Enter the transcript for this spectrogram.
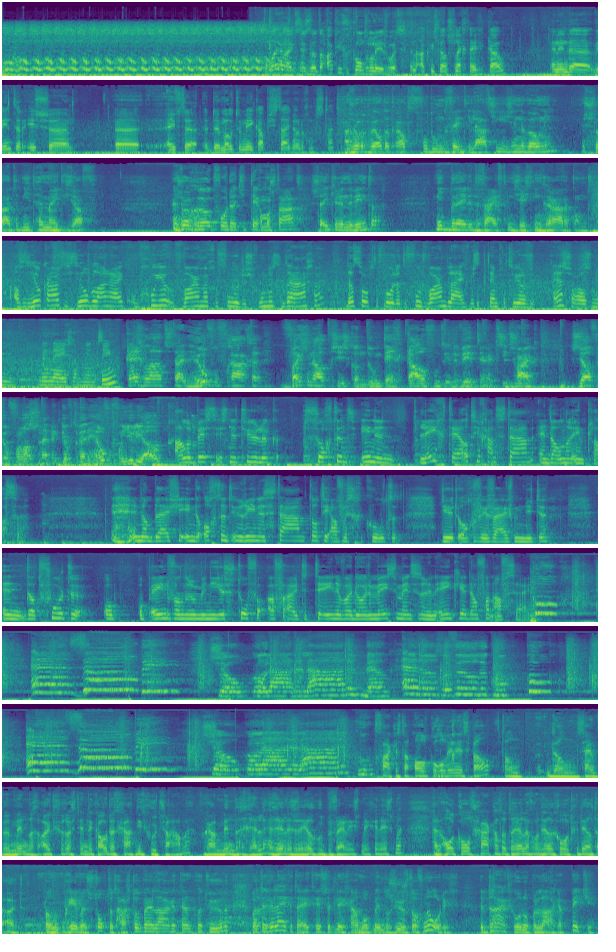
belangrijkste is dat de accu gecontroleerd wordt. Een accu kan slecht tegen kou. En in de winter is, uh, uh, heeft de, de motor meer capaciteit nodig om te starten. Maar zorg wel dat er altijd voldoende ventilatie is in de woning. Dus sluit het niet hermetisch af. En zorg er ook voor dat je thermostaat, zeker in de winter... niet beneden de 15, 16 graden komt. Als het heel koud is, is het heel belangrijk om goede, warme, gevoerde schoenen te dragen. Dat zorgt ervoor dat de voet warm blijft. Dus de temperatuur, hè, zoals nu, min 9, min 10. Ik krijg de laatste tijd heel veel vragen wat je nou precies kan doen tegen koude voeten in de winter. Het is iets waar ik zelf heel veel last van heb. Ik durf te wedden, heel veel van jullie ook. Allerbeste is natuurlijk s ochtends in een leeg teltje gaan staan en dan erin plassen. En dan blijf je in de ochtendurine staan tot die af is gekoeld. Het duurt ongeveer vijf minuten. En dat voert er op, op een of andere manier stoffen af uit de tenen... waardoor de meeste mensen er in één keer dan van af zijn. Koek en zopie, chocolade, melk en een gevulde koek. Koek en zopie, chocolade, koek. Vaak is er alcohol in het spel. Dan, dan zijn we minder uitgerust in de kou. Dat gaat niet goed samen. We gaan minder rillen. Rillen is een heel goed beveiligingsmechanisme. En alcohol schakelt het rillen voor een heel groot gedeelte uit. Dan op een gegeven moment stopt het hart ook bij lage temperaturen. Maar tegelijkertijd heeft het lichaam ook minder zuurstof nodig. Het draait gewoon op een lager pitje.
